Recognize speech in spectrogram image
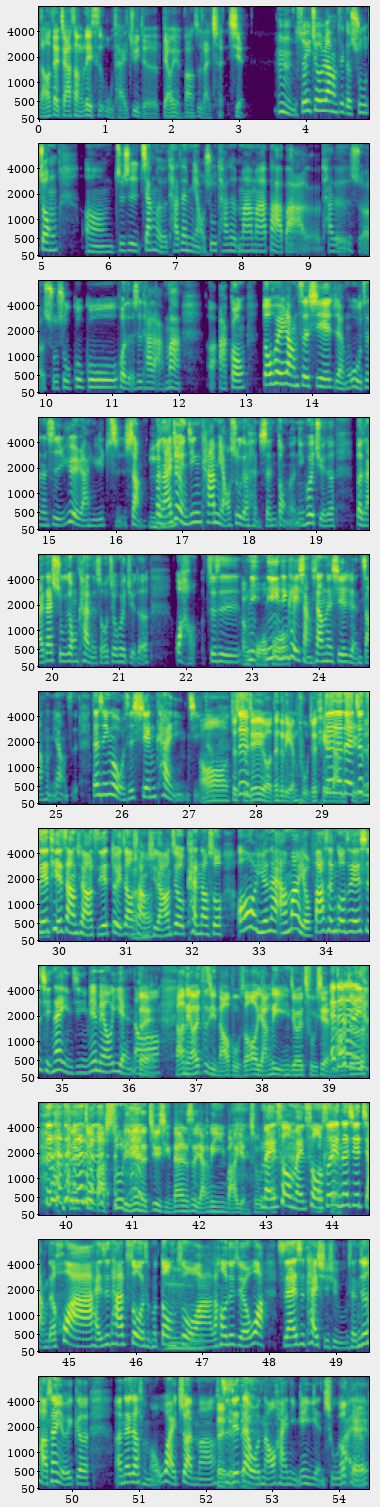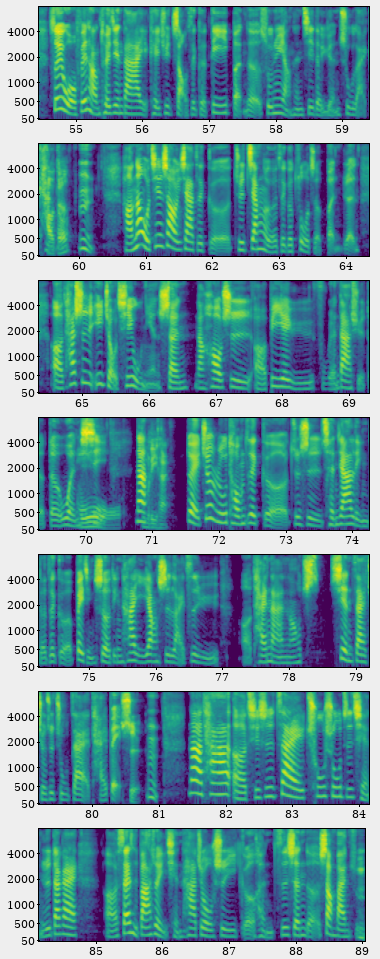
然后再加上类似舞台剧的表演方式来呈现。嗯，所以就让这个书中，嗯，就是江儿他在描述他的妈妈、爸爸、他的呃叔叔、姑姑，或者是他的阿妈、呃阿公，都会让这些人物真的是跃然于纸上。嗯、本来就已经他描述的很生动了，你会觉得本来在书中看的时候就会觉得哇，好，就是你你已经可以想象那些人长什么样子，但是因为我是先看影集的，哦，就直接有那个脸谱就贴上去，对对对，就直接贴上去，然后直接对照上去，然后就看到说，哦，原来阿嬷有发生过这些事情，在影集里面没有演哦。对，然后你还会自己脑补说，哦，杨丽英就会出现，哎，对对对对对对，就把书里面的剧情，但是是杨丽英把它演出来，没错没错，所以那些讲的话啊，还是他做什么动作啊，然后就觉得哇，实在是太栩栩如生，就好像有一个。呃，那叫什么外传吗？对对对，直接在我脑海里面演出来了。Okay. 所以我非常推荐大家也可以去找这个第一本的《淑女养成记》的原著来看。好的，嗯，好，那我介绍一下这个，就是江娥这个作者本人。呃，他是一九七五年生，然后是呃毕业于辅仁大学的德文系。哦、那么厉害？对，就如同这个就是陈嘉玲的这个背景设定，他一样是来自于呃台南，然后。现在就是住在台北，是，嗯，那他呃，其实，在出书之前，就是大概呃三十八岁以前，他就是一个很资深的上班族，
